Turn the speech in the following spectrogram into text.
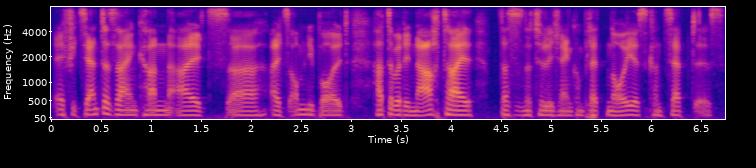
effizienter sein kann als, äh, als Omnibolt, hat aber den Nachteil, dass es natürlich ein komplett neues Konzept ist,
